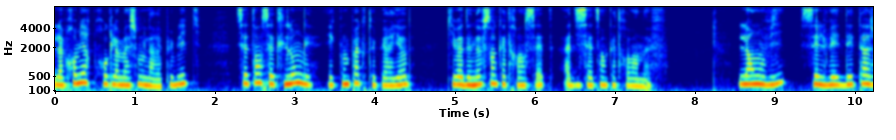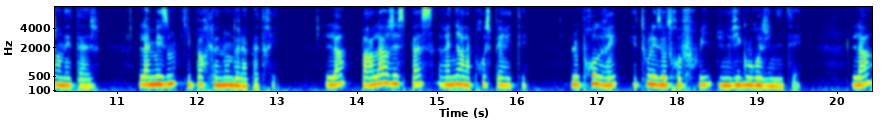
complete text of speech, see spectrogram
et la première proclamation de la République, s'étend cette longue et compacte période qui va de 987 à 1789. Là on vit s'élever d'étage en étage, la maison qui porte le nom de la patrie. Là, par large espace, régnèrent la prospérité, le progrès et tous les autres fruits d'une vigoureuse unité. Là,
